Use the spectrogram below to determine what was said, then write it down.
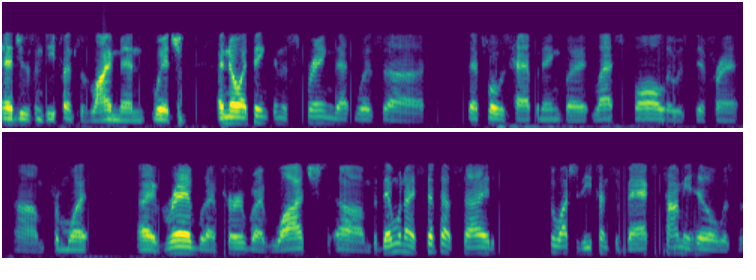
edges and defensive linemen, which I know. I think in the spring that was uh, that's what was happening, but last fall it was different um, from what I've read, what I've heard, what I've watched. Um, but then when I stepped outside to watch the defensive backs, Tommy Hill was the,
